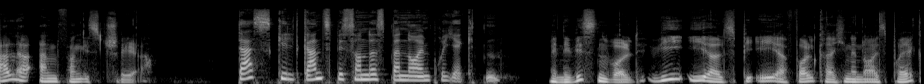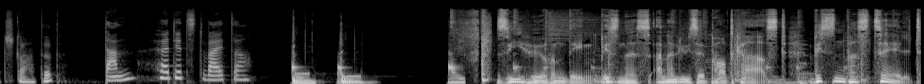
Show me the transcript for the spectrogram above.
aller Anfang ist schwer. Das gilt ganz besonders bei neuen Projekten. Wenn ihr wissen wollt, wie ihr als PE erfolgreich in ein neues Projekt startet, dann hört jetzt weiter. Sie hören den Business Analyse Podcast Wissen was zählt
